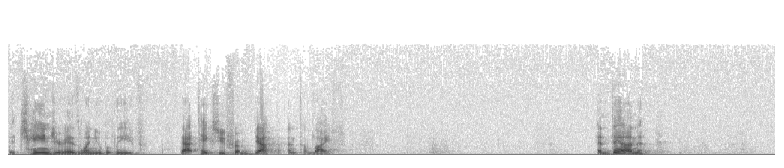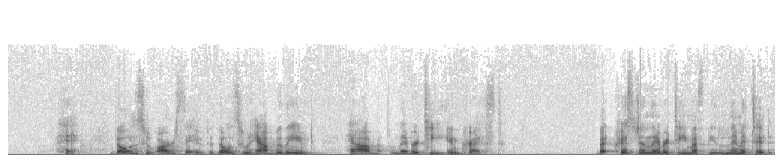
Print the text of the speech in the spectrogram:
The changer is when you believe. That takes you from death unto life. And then, those who are saved, those who have believed, have liberty in Christ. But Christian liberty must be limited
